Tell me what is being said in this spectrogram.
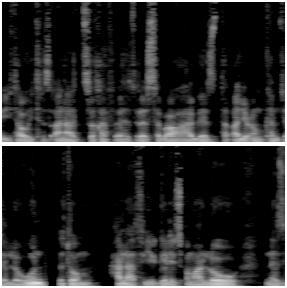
ሚኢታዊት ህፃናት ዝኸፍኣ ህፅረት ሰብኣዊ ሃገዝ ተቓሊዖም ከምዘለው እውን እቶም ሓላፊ ገሊፆም ኣለው። ነዚ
